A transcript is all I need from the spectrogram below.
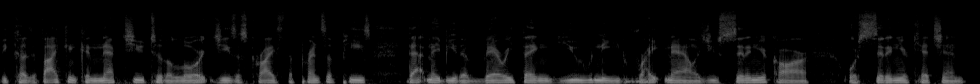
Because if I can connect you to the Lord Jesus Christ, the Prince of Peace, that may be the very thing you need right now as you sit in your car or sit in your kitchen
